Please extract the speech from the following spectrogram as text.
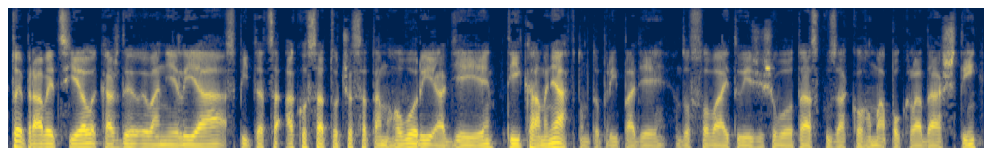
To je práve cieľ každého evanielia, spýtať sa, ako sa to, čo sa tam hovorí a deje, týka mňa v tomto prípade. Doslova aj tú Ježišovú otázku, za koho ma pokladáš ty,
